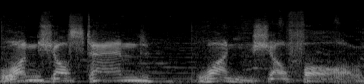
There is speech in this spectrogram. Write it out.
One shall stand, one shall fall.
